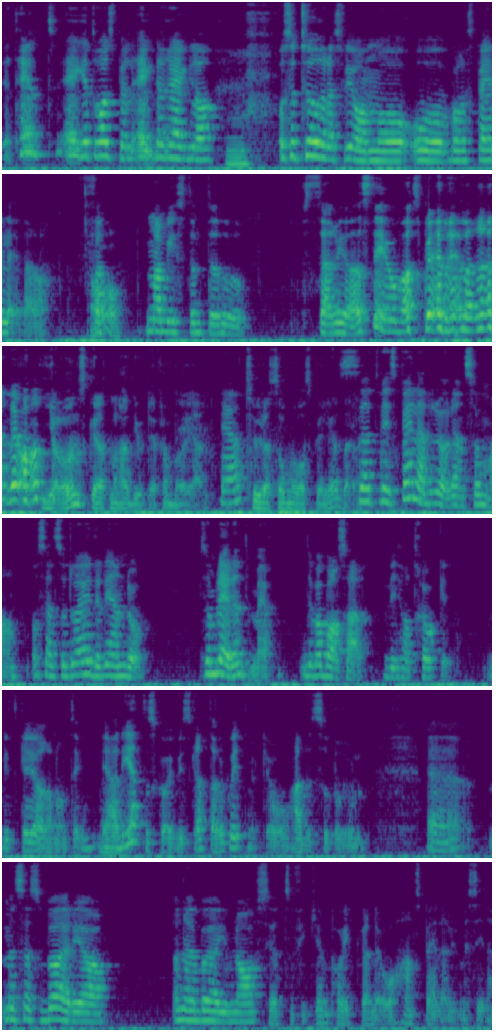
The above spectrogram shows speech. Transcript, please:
ett helt eget rollspel, egna regler. Mm. Och så turades vi om att vara spelledare. För Ja. man visste inte hur seriöst det är att vara spelledare då. Jag önskar att man hade gjort det från början. Ja. Turas om att vara spelledare. Så att vi spelade då den sommaren. Och sen så dröjde det ändå. Sen blev det inte mer. Det var bara så här, vi har tråkigt. Vi ska göra någonting. Vi Mm. hade jätteskoj. Vi skrattade skitmycket och hade superroligt. Eh, men sen så började jag, och när jag började gymnasiet så fick jag en pojkvän då och han spelade ju med sina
